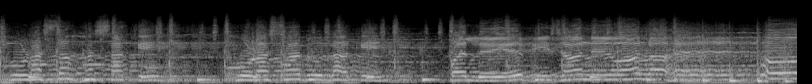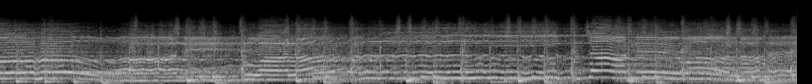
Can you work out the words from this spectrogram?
थोड़ा सा हंसा के, थोड़ा सा रुला के पल ये भी जाने वाला है। ओ हो, आने वाला पल जाने वाला है।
